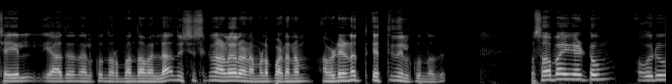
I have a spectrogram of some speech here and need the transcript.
ചെയ്യൽ യാതൊരു നിലക്കും നിർബന്ധമല്ല. എന്ന് വിശ്വസിക്കുന്ന ആളുകളാണ്. നമ്മളെ പഠനം അവിടെയാണ് എത്തി നിൽക്കുന്നത്. അപ്പോൾ സ്വാഭാവികമായിട്ടും ഒരു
